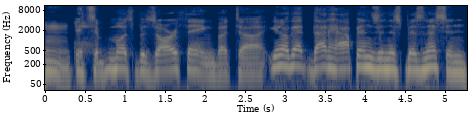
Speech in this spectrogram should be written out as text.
Mm. It's a most bizarre thing, but uh, you know that that happens in this business, and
